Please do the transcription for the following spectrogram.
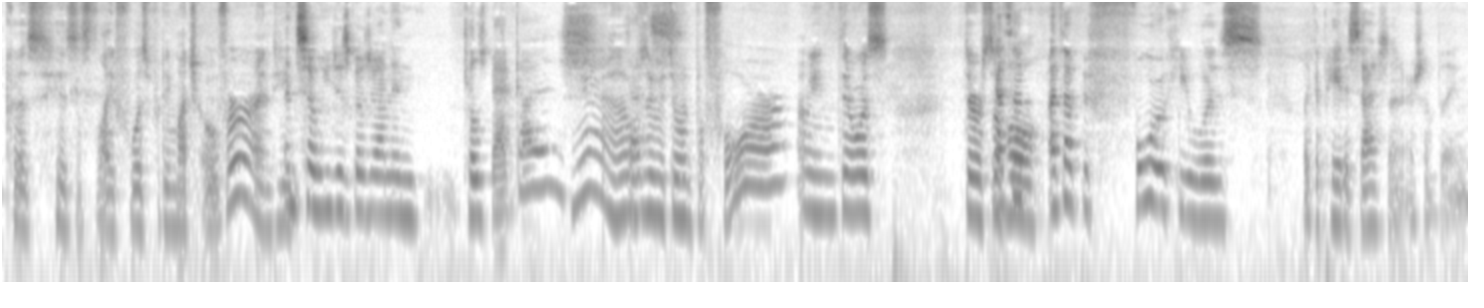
because his life was pretty much over, and he And so he just goes around and kills bad guys. yeah, that's what he was doing before. I mean, there was there was the whole thought I thought before he was like a paid assassin or something.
